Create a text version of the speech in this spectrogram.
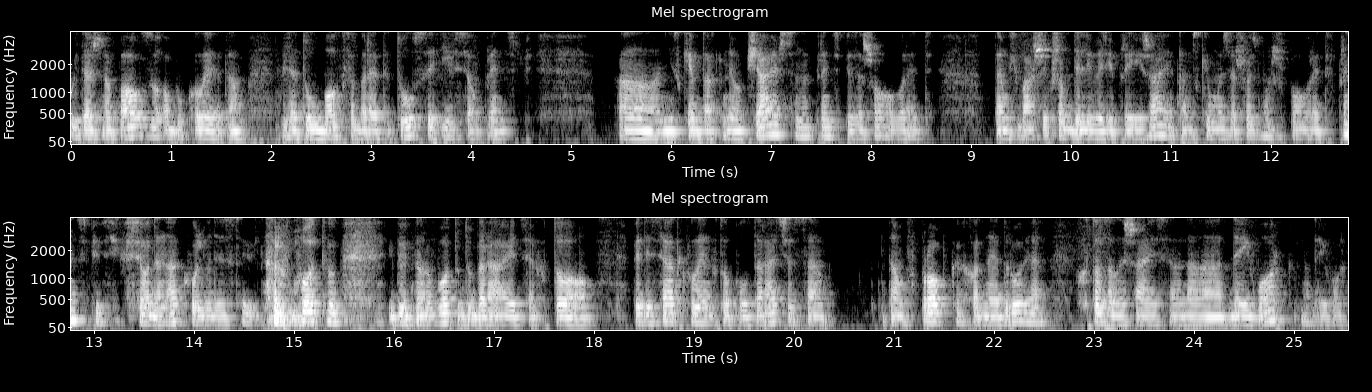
йдеш на паузу, або коли там біля тулбокса берете тулси і все, в принципі. А, ні з ким так не общаєшся, ну, в принципі, за що говорити. Там хіба що якщо в делівері приїжджає, там з кимось за щось можеш поговорити. В принципі, всіх все одинаково, люди стають на роботу, йдуть на роботу, добираються, хто 50 хвилин, хто полтора часа, там в пробках одне друге, хто залишається на day work, на day work,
